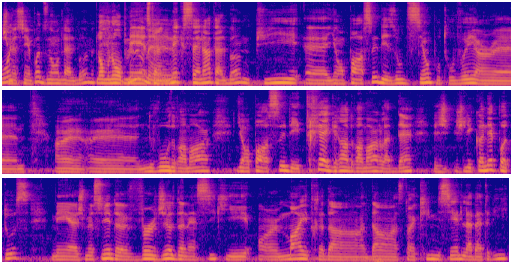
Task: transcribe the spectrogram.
je me souviens pas du nom de l'album. Non, non plus. Mais mais- c'est un excellent album. Puis euh, ils ont passé des auditions pour trouver un, euh, un- un nouveau drummer. Ils ont passé des très grands drummers là-dedans. Je, je les connais pas tous, mais euh, je me souviens de Virgil Donassi qui est un maître dans. dans c'est un clinicien de la batterie.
